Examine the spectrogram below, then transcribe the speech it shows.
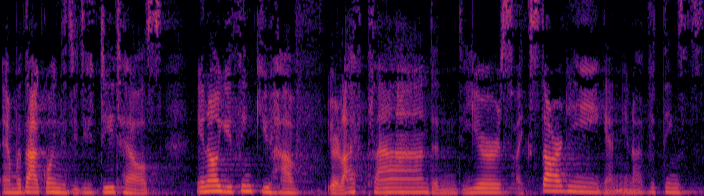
And without going into details, you know, you think you have your life planned and year's like starting and, you know, everything's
